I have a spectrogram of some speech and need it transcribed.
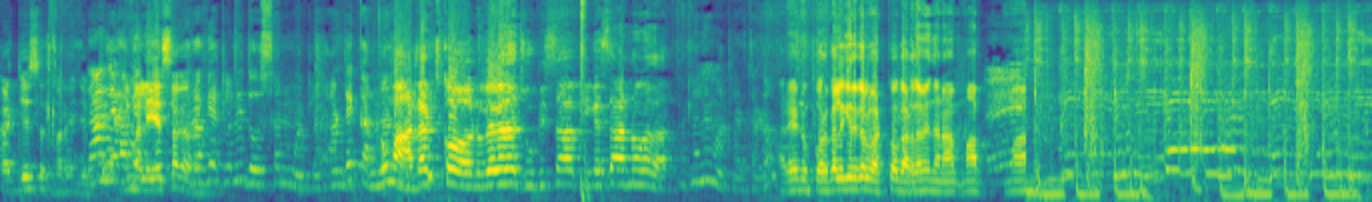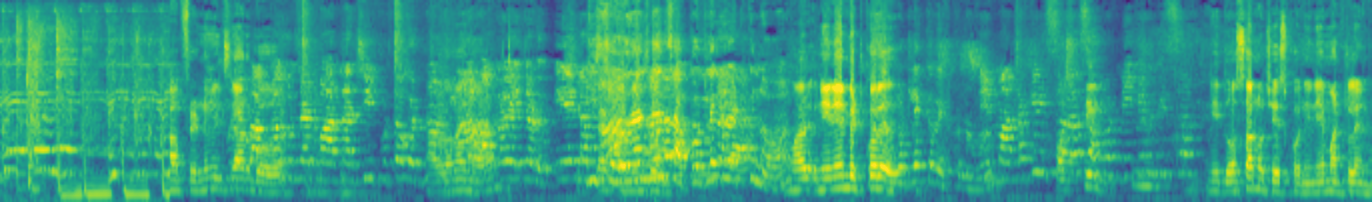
కట్ చేస్తుంది మరి నేను చెప్పి మళ్ళీ చేస్తా కదా. రవి అట్లనే దోస్తాను మాట్లాడు. అంటే కన్నా నువ్వు మాట్లాడించుకో. నువ్వే కదా చూపిస్తా పీకేస్తా అన్నావు కదా. అట్లనే మాట్లాడతాడు? అరే నువ్వు పొరకలు గిరకలు పట్టుకోక అర్థమైందా? మా మా మా ఫ్రెండ్ పిలిచినా అనుకో. అర్థమైందా? ఈ సోరాన్ని నేను సపోర్ట్ లెక్క పెట్టుకున్నావా? మరి నేనేం పెట్టుకోలేదు. సపోర్ట్ లెక్క పెట్టుకున్నావా? First thing. నీ దోస్తా నువ్వు చేసుకో నేనేం అంటలేను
